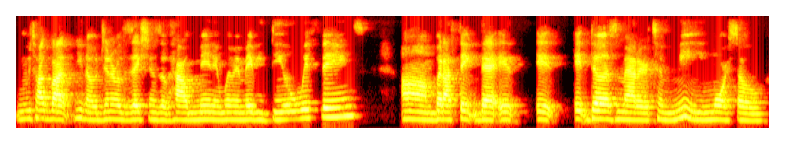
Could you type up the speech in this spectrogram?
when we talk about you know generalizations of how men and women maybe deal with things. Um, but I think that it it it does matter to me more so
